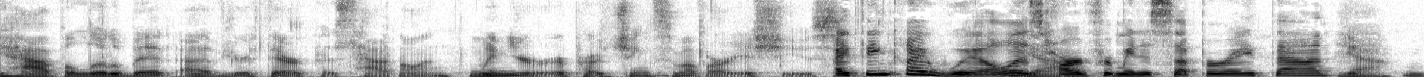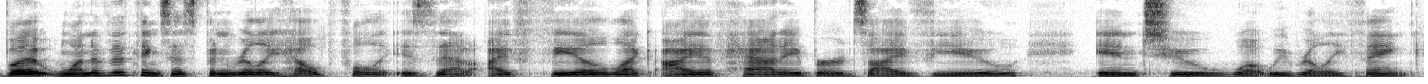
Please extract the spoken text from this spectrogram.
have a little bit of your therapist hat on when you're approaching some of our issues. I think I will. It's yeah. hard for me to separate that. Yeah. But one of the things that's been really helpful is that I feel like I have had a bird's eye view into what we really think.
